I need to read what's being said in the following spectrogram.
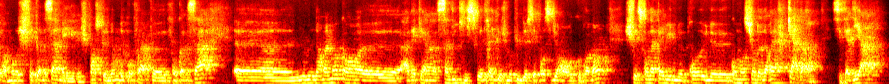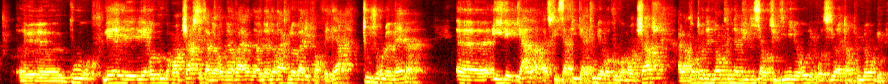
enfin moi je fais comme ça, mais je pense que le nombre de confrères font comme ça. Normalement, quand avec un syndic qui souhaiterait que je m'occupe de ces procédures en recouvrement, je fais ce qu'on appelle une, une convention d'honoraires cadre, c'est-à-dire euh, pour les, les, recouvrements de charges, c'est un honoraire, un honoraire global et forfaitaire, toujours le même. Euh, et il est cadre parce qu'il s'applique à tous les recouvrements de charges. Alors, quand on est dans le tribunal judiciaire au-dessus de 10 000 euros, les procédures étant plus longues,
